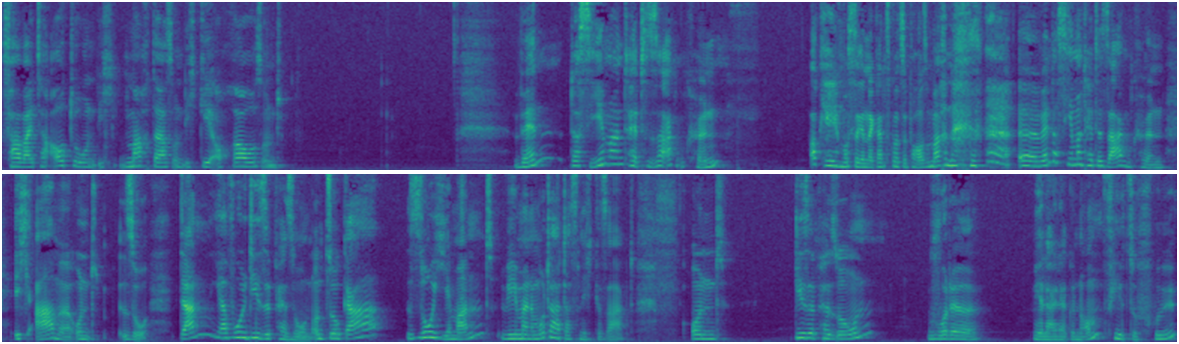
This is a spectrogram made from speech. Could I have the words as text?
fahre weiter Auto und ich mache das und ich gehe auch raus. Und wenn das jemand hätte sagen können, okay, ich muss eine ganz kurze Pause machen, äh, wenn das jemand hätte sagen können, ich arme und so, dann ja wohl diese Person. Und sogar so jemand, wie meine Mutter hat das nicht gesagt. Und diese Person wurde mir leider genommen, viel zu früh,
